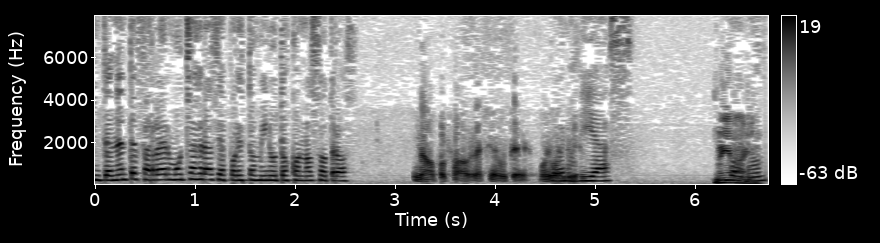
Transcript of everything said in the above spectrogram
Intendente Ferrer, muchas gracias por estos minutos con nosotros. No, por favor, gracias a ustedes. Muy Buenos días. bueno,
